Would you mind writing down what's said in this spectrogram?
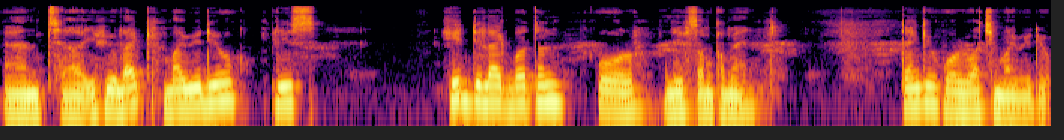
And uh, if you like my video please hit the like button or leave some comment. Thank you for watching my video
